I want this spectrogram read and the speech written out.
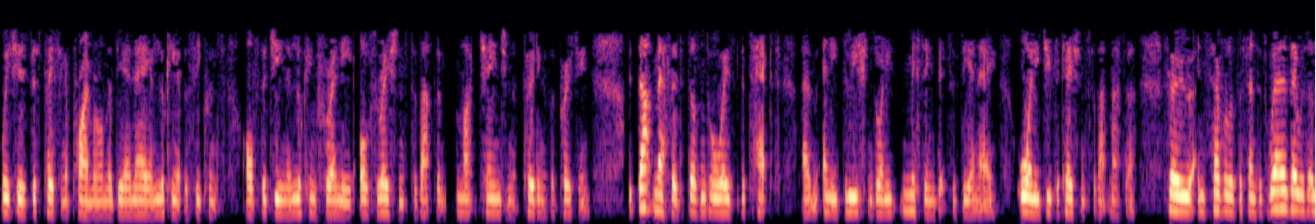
which is just placing a primer on the DNA and looking at the sequence of the gene and looking for any alterations to that that might change in the coding of the protein. That method doesn't always detect um, any deletions or any missing bits of DNA or any duplications for that matter. So in several of the centres where there was a,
